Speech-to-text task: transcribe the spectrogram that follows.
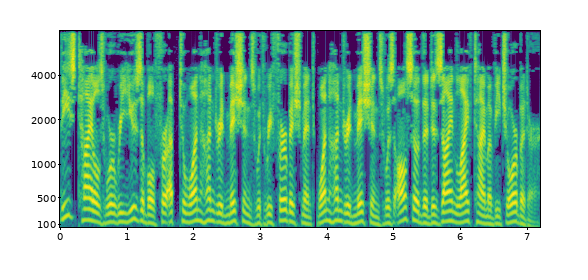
These tiles were reusable for up to 100 missions with refurbishment 100 missions was also the design lifetime of each orbiter.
